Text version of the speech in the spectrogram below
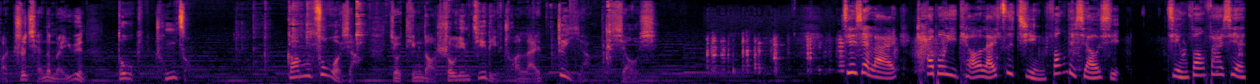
把之前的霉运都给冲走。刚坐下，就听到收音机里传来这样的消息：接下来插播一条来自警方的消息：警方发现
